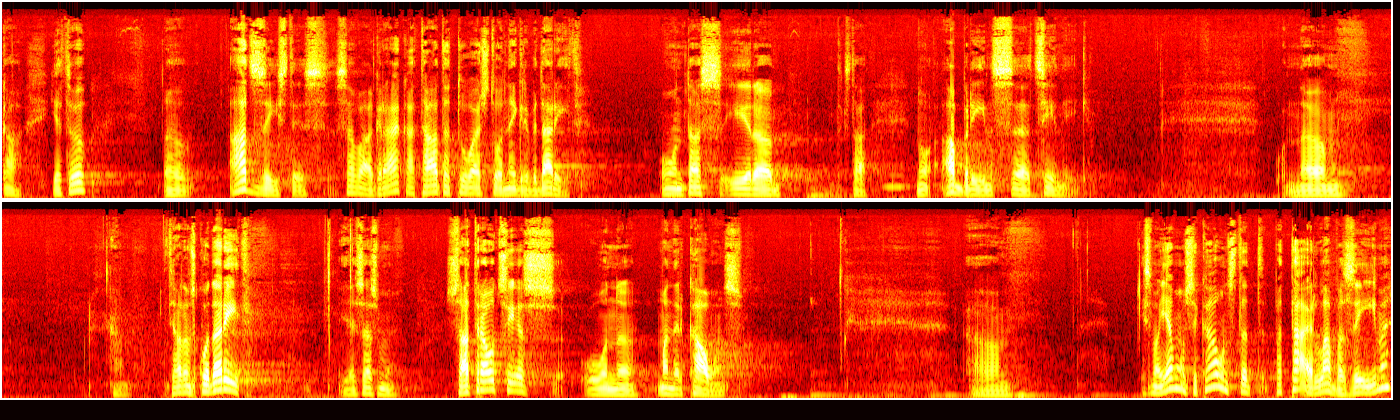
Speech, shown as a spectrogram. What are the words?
Kā, ja tu uh, atzīsties savā grēkā, tā, tad tu vairs to negribi darīt. Un tas ir uh, tā, no apbrīnas uh, cienīgi. Un, um, Jautājums, ko darīt? Ja es esmu satraucies un uh, man ir kauns. Um, ja mums ir kauns, tad pat tā ir laba zīme,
